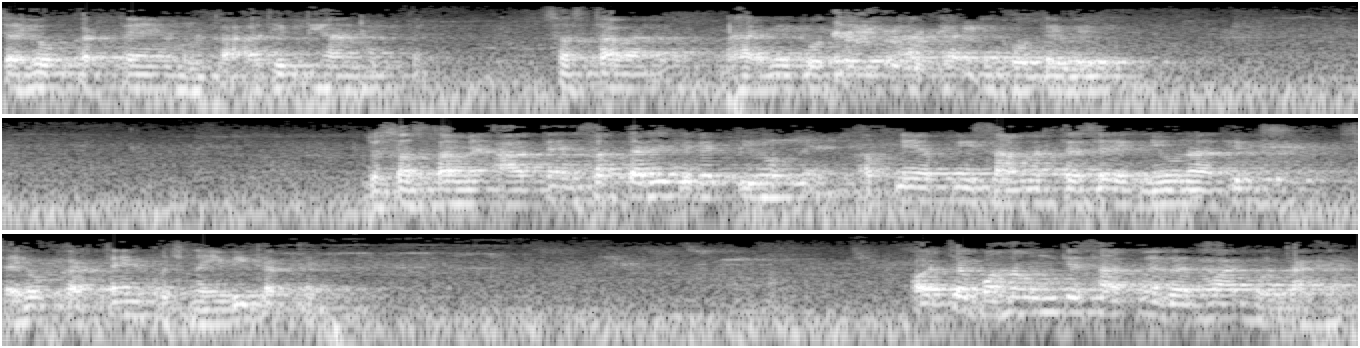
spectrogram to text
सहयोग करते हैं, उनका अधिक ध्यान रखते हैं। संस्था वाले, धार्मिक होते हुए, आध्यात्मिक होते हुए। जो संस्था में आते हैं, सब तरह के व्यक्ति होंगे अपनी अपनी सामर्थ्य से एक न्यूनाधिक सहयोग करते हैं, कुछ नहीं भी करते हैं। और जब वहाँ उनके साथ में व्यवहार होता है,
